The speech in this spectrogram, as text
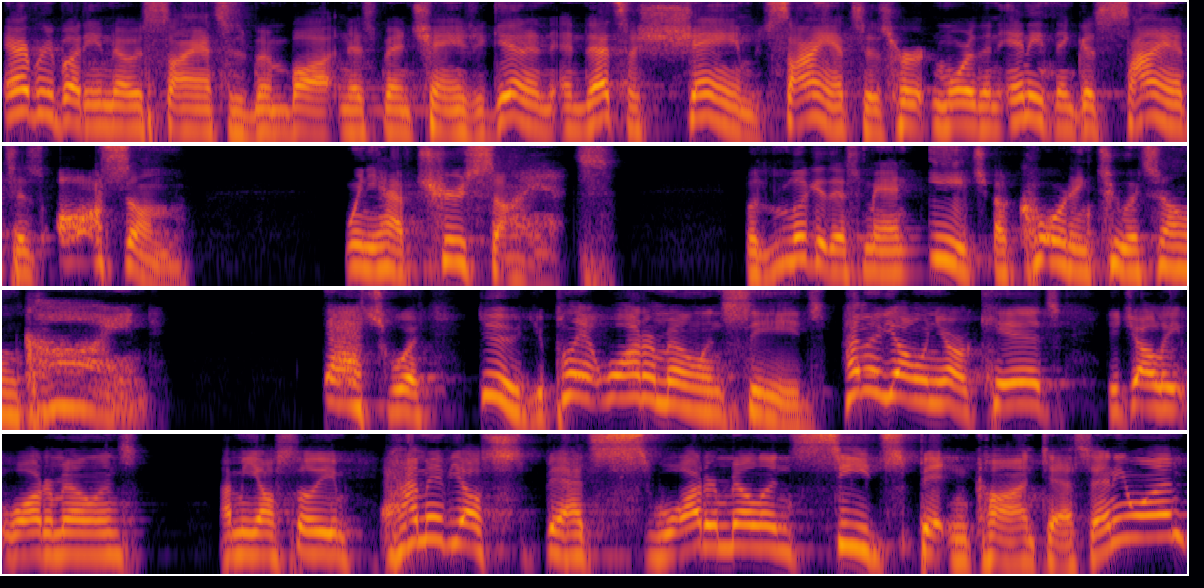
Everybody knows science has been bought and it's been changed again. And, and that's a shame. Science has hurt more than anything because science is awesome when you have true science. But look at this, man, each according to its own kind. That's what, dude, you plant watermelon seeds. How many of y'all, when y'all were kids, did y'all eat watermelons? I mean, y'all still eat them. How many of y'all had watermelon seed spitting contests? Anyone?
